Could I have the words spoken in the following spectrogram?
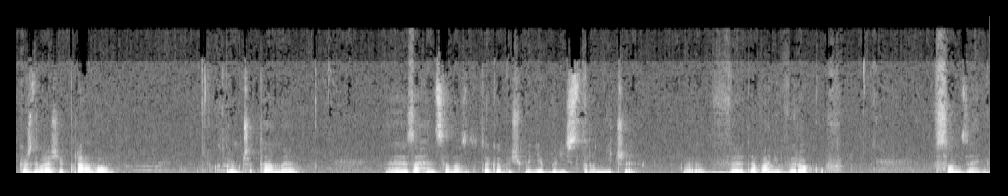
W każdym razie prawo, którym czytamy, e, zachęca nas do tego, abyśmy nie byli stronniczy e, w wydawaniu wyroków, w sądzeniu,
